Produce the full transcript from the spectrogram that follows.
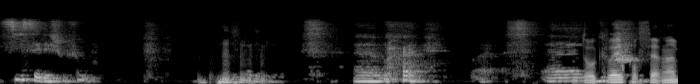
Si c'est les chouchous. Euh, voilà. Donc ouais, pour faire un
